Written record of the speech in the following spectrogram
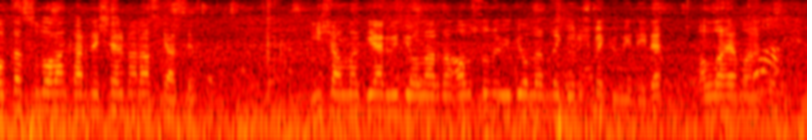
Olta sulu olan kardeşlerime rast gelsin. İnşallah diğer videolarda, av sonu videolarında görüşmek ümidiyle. Allah'a emanet olun.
